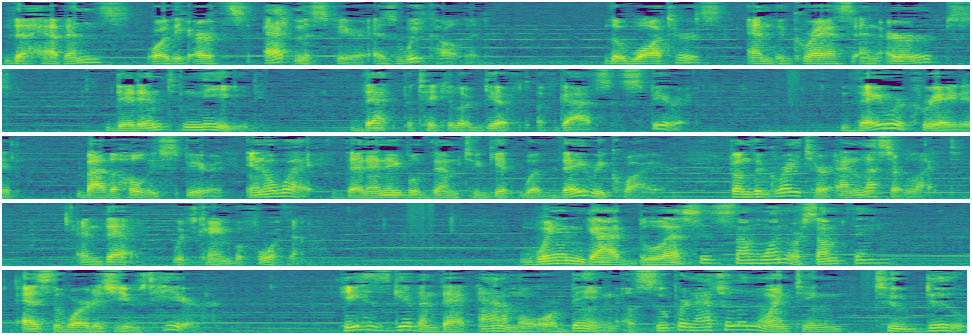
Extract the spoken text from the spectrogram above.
The heavens, or the earth's atmosphere as we call it, the waters and the grass and herbs, didn't need that particular gift of God's Spirit. They were created by the Holy Spirit in a way that enabled them to get what they required from the greater and lesser light and that which came before them. When God blesses someone or something, as the word is used here, he has given that animal or being a supernatural anointing to do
